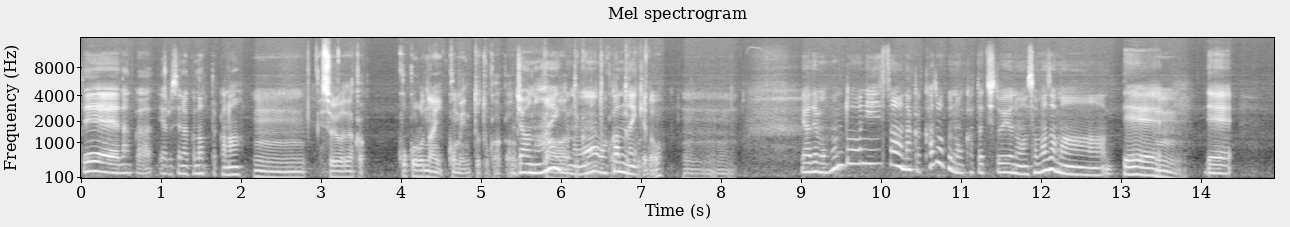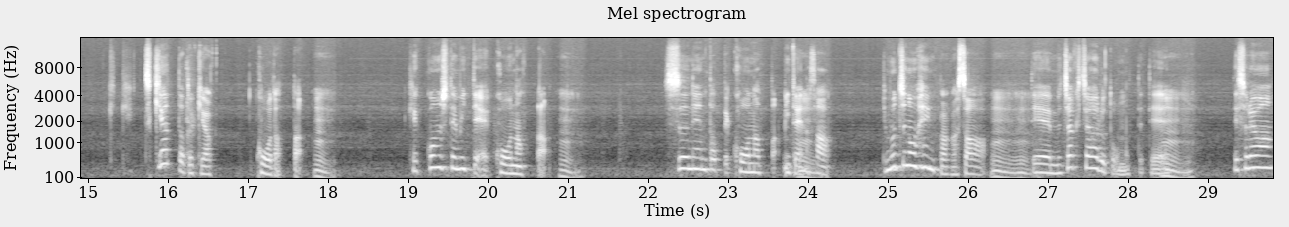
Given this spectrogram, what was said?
てなんかやるせなくなったかな。うん。それはなんか心ないコメントとかがじゃないの？ガーってくると？わかんないけど。うん。いやでも本当にさなんか家族の形というのは様々で、うん。で付き合った時はこうだった。うん結婚してみてこうなった。うん。数年経ってこうなったみたいなさ、気持ちの変化がさうんうんでむちゃくちゃあると思ってて、うんでそれは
